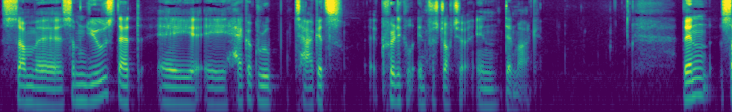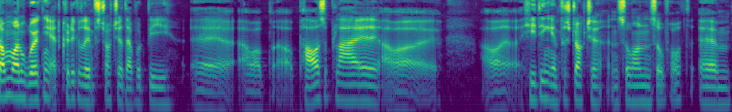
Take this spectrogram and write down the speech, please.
some uh, some news that a a hacker group targets critical infrastructure in Denmark. Then someone working at critical infrastructure that would be uh, our, our, power supply, our our heating infrastructure, and so on and so forth. Um,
